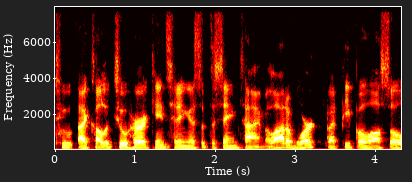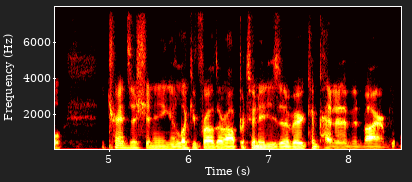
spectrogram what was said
two, I call it two hurricanes hitting us at the same time? A lot of work, but people also transitioning and looking for other opportunities in a very competitive environment.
